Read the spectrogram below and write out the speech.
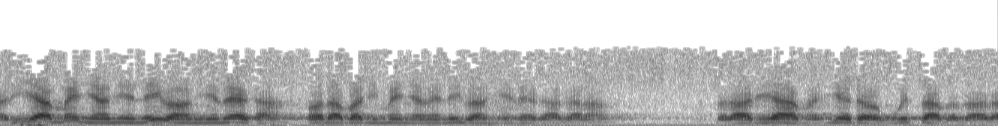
အရိယာမဉ္ဇဉ်ဖြင့်နိဗ္ဗာန်မြင်တဲ့အခါသောတာပတ္တိမဉ္ဇဉ်ဖြင့်နိဗ္ဗာန်မြင်တဲ့အခါကလားတရားတရားမပြတ်တော့ဝိသဗ္ဗတာက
